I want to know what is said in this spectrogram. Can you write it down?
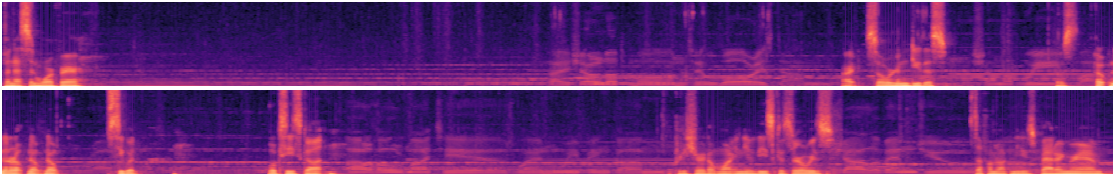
Finesse and warfare. I shall not mourn till war is done. Alright, so we're gonna do this. I shall not weep Those, oh, no, no, no, no, no. See what Wooksie's got. I'll hold my tears when weeping comes. Pretty sure I don't want any of these because they're always Shall avenge you. Stuff I'm not gonna use. Battering ram.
